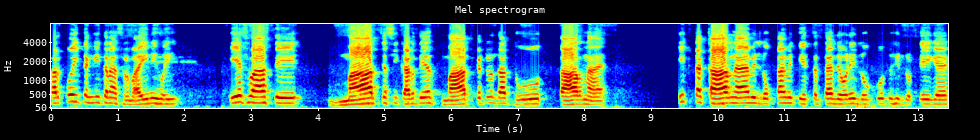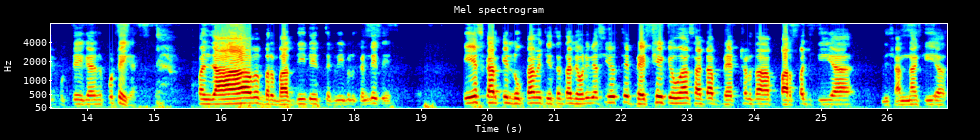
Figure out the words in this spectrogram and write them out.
ਪਰ ਕੋਈ ਚੰਗੀ ਤਰ੍ਹਾਂ ਸੁਣਵਾਈ ਨਹੀਂ ਹੋਈ। ਇਸ ਵਾਸਤੇ ਮਾਰਚ ਅਸੀਂ ਕੱਢਦੇ ਹਾਂ। ਮਾਰਚ ਕੱਢਣ ਦਾ ਦੋ ਕਾਰਨ ਹੈ। ਇੱਕ ਤਾਂ ਕਾਰਨ ਹੈ ਵੀ ਲੋਕਾਂ ਵਿੱਚ ਚੇਤਨਤਾ ਲਿਆਉਣੀ, ਲੋਕੋ ਤੁਸੀਂ ਲੁੱਟੇ ਗਏ, ਕੁੱਟੇ ਗਏ ਪੁੱਟੇ ਗਏ। ਪੰਜਾਬ ਬਰਬਾਦੀ 'ਤੇ ਤਕਰੀਬਨ ਕੰਢੇ ਤੇ। ਇਸ ਕਰਕੇ ਲੋਕਾਂ ਵਿੱਚ ਚੇਤਨਤਾ ਲਿਆਉਣੀ ਵੀ ਅਸੀਂ ਉੱਥੇ ਬੈਠੇ ਕਿਉਂ ਆ? ਸਾਡਾ ਬੈਠਣ ਦਾ ਪਰਪਸ ਕੀ ਆ? ਨਿਸ਼ਾਨਾ ਕੀ ਆ?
